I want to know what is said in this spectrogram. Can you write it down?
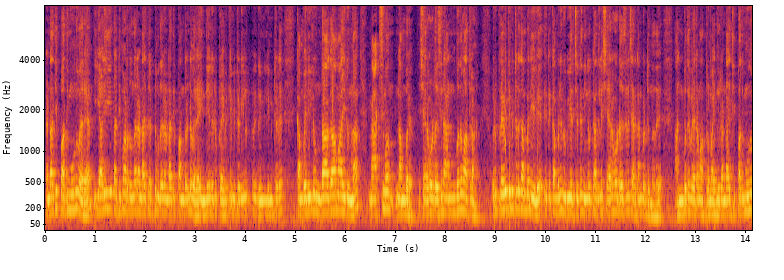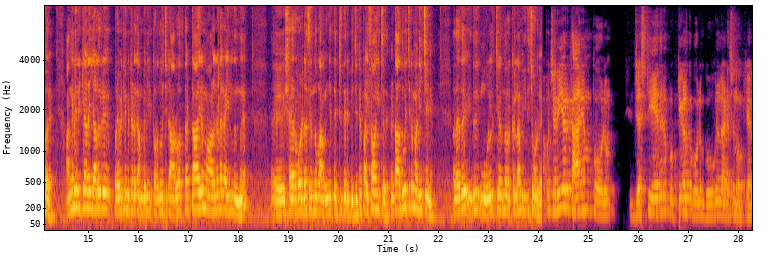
രണ്ടായിരത്തി പതിമൂന്ന് വരെ ഇയാൾ ഈ തട്ടിപ്പ് നടത്തുന്ന രണ്ടായിരത്തി എട്ട് മുതൽ രണ്ടായിരത്തി പന്ത്രണ്ട് വരെ ഇന്ത്യയിൽ ഒരു പ്രൈവറ്റ് ലിമിറ്റഡ് ലിമിറ്റഡ് കമ്പനിയിൽ ഉണ്ടാകാമായിരുന്ന മാക്സിമം നമ്പർ ഷെയർ ഹോൾഡേഴ്സിന് അൻപത് മാത്രമാണ്. ഒരു പ്രൈവറ്റ് ലിമിറ്റഡ് കമ്പനിയിൽ കമ്പനി രൂപീകരിച്ചിട്ട് നിങ്ങൾക്ക് അതിൽ ഷെയർ ഹോൾഡേഴ്സിനെ ചേർക്കാൻ പറ്റുന്നത് അൻപത് പേരെ മാത്രമായിരുന്നു രണ്ടായിരത്തി പതിമൂന്ന് വരെ. അങ്ങനെ ഇരിക്കുകയാണ് ഇയാൾ ഒരു പ്രൈവറ്റ് ലിമിറ്റഡ് കമ്പനി തുറന്നു വെച്ചിട്ട് അറുപത്തെട്ടായിരം ആളുകളുടെ കയ്യിൽ നിന്ന് ഷെയർ ഹോൾഡേഴ്സ് എന്ന് പറഞ്ഞ് തെറ്റിദ്ധരിപ്പിച്ചിട്ട് പൈസ വാങ്ങിച്ചത്. എന്നിട്ട് അത് വെച്ചിട്ട് മണി ചെയ്യും അതായത് ഇത് മുകളിൽ ചേർന്നവർക്കെല്ലാം വിധിച്ചു കൊടുക്കുക. അപ്പോൾ ചെറിയൊരു കാര്യം പോലും ജസ്റ്റ് ഏതൊരു കുട്ടികൾക്ക് പോലും ഗൂഗിളിൽ അടിച്ചു നോക്കിയാൽ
